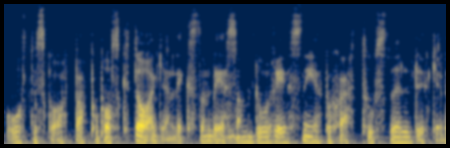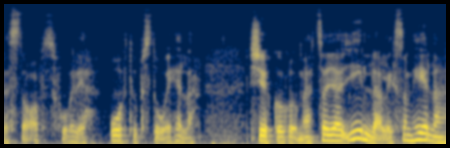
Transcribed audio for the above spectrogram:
återskapa på påskdagen. Liksom det som då revs ner på skärtorsdag eller dukades av så får vi det återuppstå i hela kyrkorummet. Så jag gillar liksom hela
